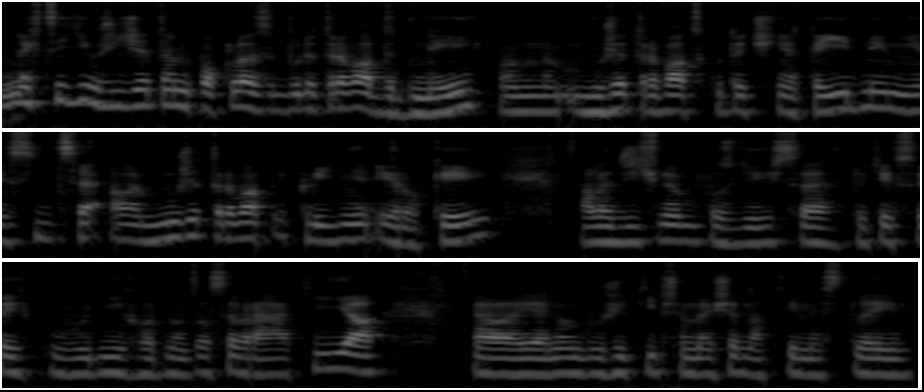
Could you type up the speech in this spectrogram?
Nechci tím říct, že ten pokles bude trvat dny, on může trvat skutečně týdny, měsíce, ale může trvat i klidně i roky, ale dřív nebo později se do těch svých původních hodnot zase vrátí a eh, je jenom důležitý přemýšlet nad tím, jestli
